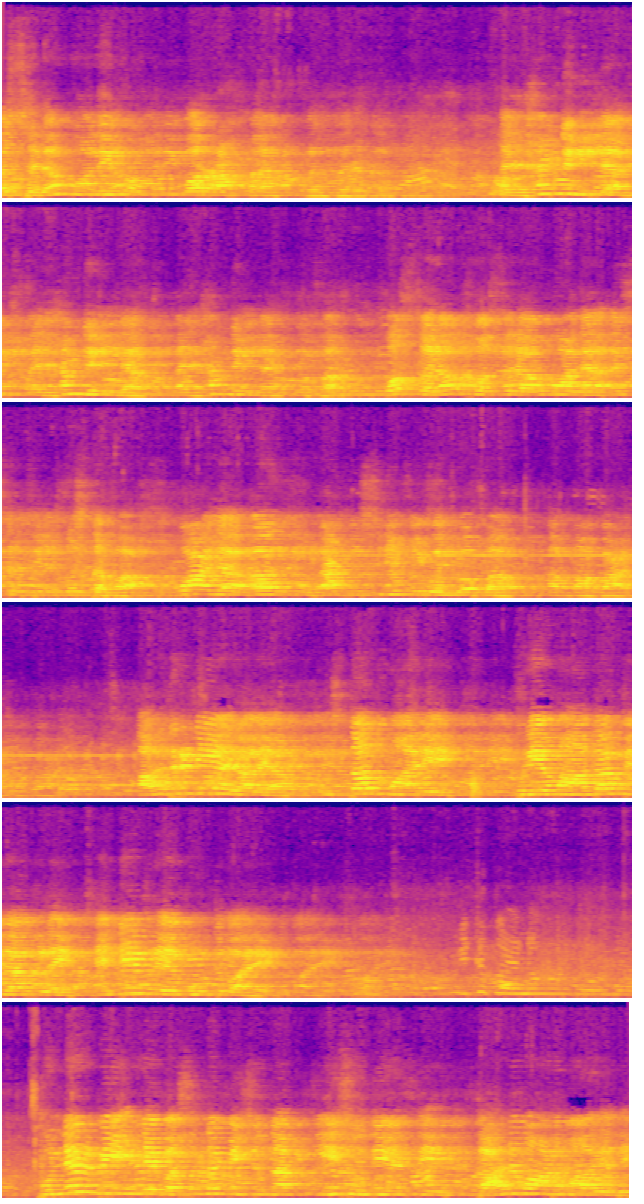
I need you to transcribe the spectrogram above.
السلام عليكم ورحمة وبركاته الحمد لله الحمد لله الحمد لله كفى والصلاة والسلام على أشرف المصطفى وعلى آله أهل الصدق والوفاء أما بعد ആദരണീയരായ ഉസ്താദുമാരെ പ്രിയ മാതാപിതാക്കളെ എൻ്റെ പ്രിയ കൂട്ടുകാരെ പുനർവിന്റെ വസന്തം വീശുന്ന ഈ സുദിനത്തിൽ കാലമാണ് മാറിയത്.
